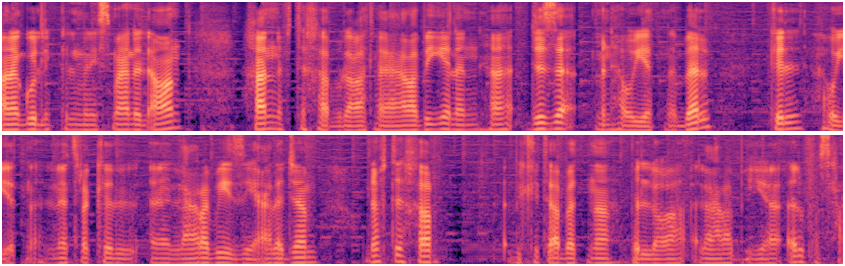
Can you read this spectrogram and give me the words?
أنا أقول لكل من يسمعنا الآن خلنا نفتخر بلغتنا العربية لأنها جزء من هويتنا. بل كل هويتنا لنترك العربيزي على جنب ونفتخر بكتابتنا باللغة العربية الفصحى.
